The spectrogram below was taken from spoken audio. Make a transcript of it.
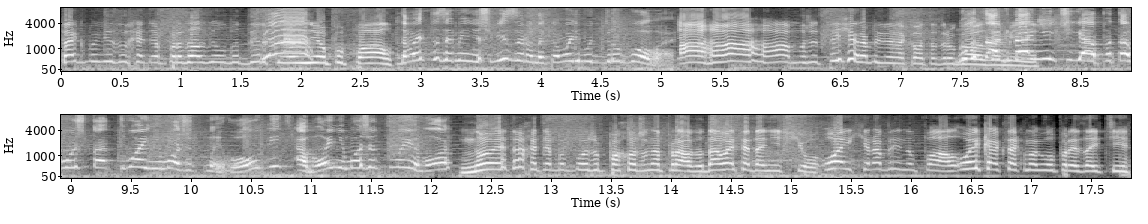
так бы Визер хотя бы продолбил бы дырку, и он в нее попал. Давай ты заменишь Визера на кого-нибудь другого. Ага, ага, может ты Херобрина на кого-то другого заменишь. Ну тогда ничья, потому что твой не может может моего убить, а мой не может твоего. Ну это хотя бы боже, похоже на правду. Давай тогда ничего. Ой, Херабрин упал. Ой, как так могло произойти?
